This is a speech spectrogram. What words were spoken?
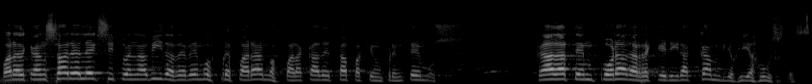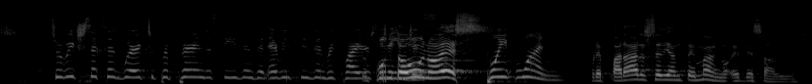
Para alcanzar el éxito en la vida debemos prepararnos para cada etapa que enfrentemos. Cada temporada requerirá cambios y ajustes. To reach success, we're to prepare in the seasons, and every season requires Punto changes. uno es, Point one prepararse de antemano es de sabios.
